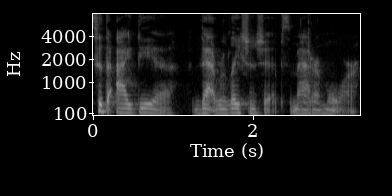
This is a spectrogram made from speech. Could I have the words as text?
to the idea that relationships matter more?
